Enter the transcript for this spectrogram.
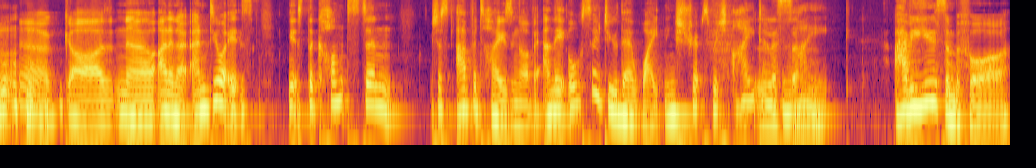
oh god no i don't know and do you know what it's it's the constant just advertising of it and they also do their whitening strips which i don't Listen. like Have you used them before?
